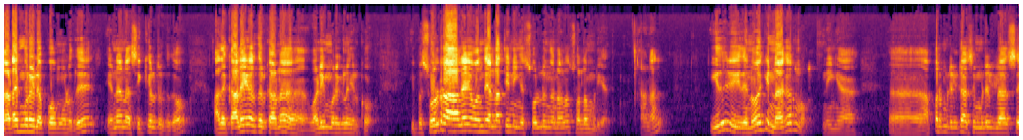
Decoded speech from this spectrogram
நடைமுறையில் போகும்பொழுது என்னென்ன சிக்கல் இருக்குதோ அதை களையிறதுக்கான வழிமுறைகளும் இருக்கும். இப்போ சொல்கிற ஆளே வந்து எல்லாத்தையும் நீங்கள் சொல்லுங்கனாலும் சொல்ல முடியாது. ஆனால் இது இதை நோக்கி நகரணும். நீங்கள் upper middle class middle class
